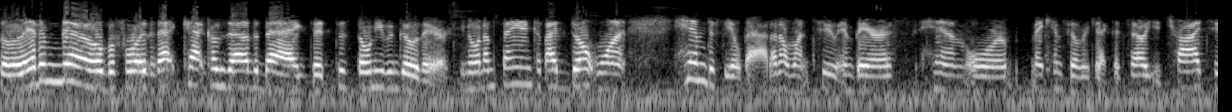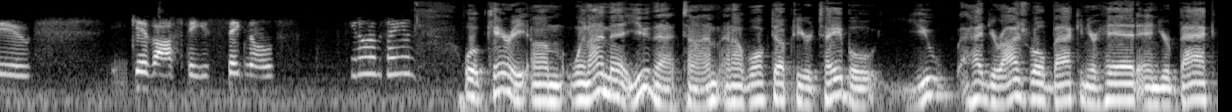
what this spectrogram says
to let him know before that cat comes out of the bag that just don't even go there. You know what I'm saying? Because I don't want him to feel bad. I don't want to embarrass him or make him feel rejected. So you try to give off these signals. You know what I'm saying? Well, Carrie, um, when I met you that time and I walked up to your table, you had your eyes rolled back in your head and your back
